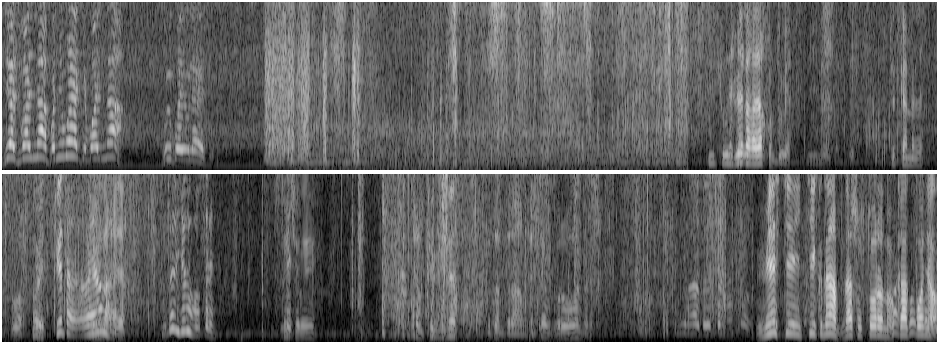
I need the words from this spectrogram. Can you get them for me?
Здесь война, понимаете, война. Вы появляетесь. Da canım korkar. Стой, человек. Там ты где? Тут турам. Вместе идти к нам, в нашу сторону. Как понял?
